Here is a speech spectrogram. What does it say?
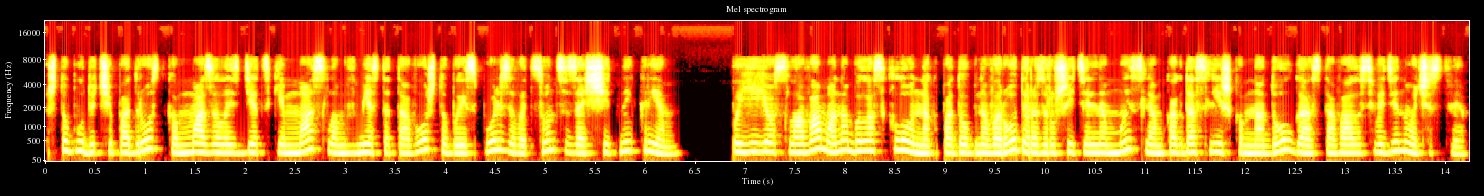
что, будучи подростком, мазалась детским маслом вместо того, чтобы использовать солнцезащитный крем. По ее словам, она была склонна к подобного рода разрушительным мыслям, когда слишком надолго оставалась в одиночестве.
